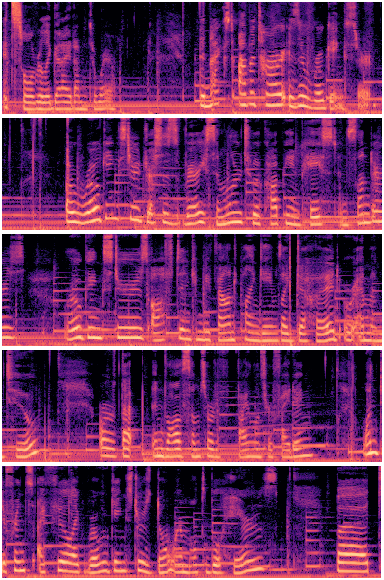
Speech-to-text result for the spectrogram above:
it's still a really good item to wear. The next avatar is a rogue gangster. A rogue gangster dresses very similar to a copy and paste in Slenders. Rogue gangsters often can be found playing games like Hood or MM2, or that involve some sort of violence or fighting. One difference I feel like rogue gangsters don't wear multiple hairs, but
